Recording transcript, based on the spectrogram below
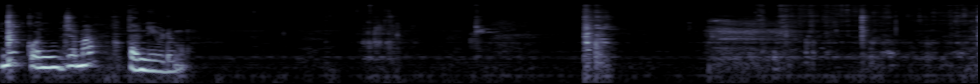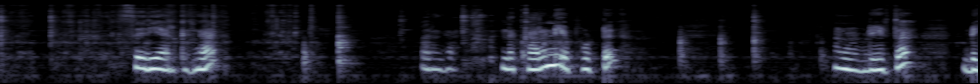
இன்னும் கொஞ்சமாக தண்ணி விடுவோம். சரியாக இருக்குங்க. பாருங்க இந்த கரண்டியை போட்டு நம்ம இப்படி எடுத்தால் இப்படி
